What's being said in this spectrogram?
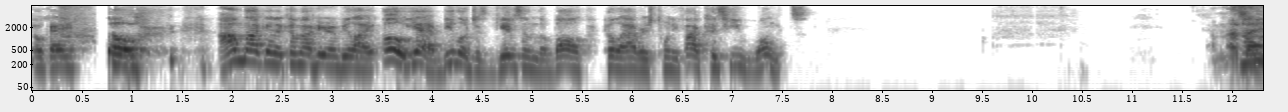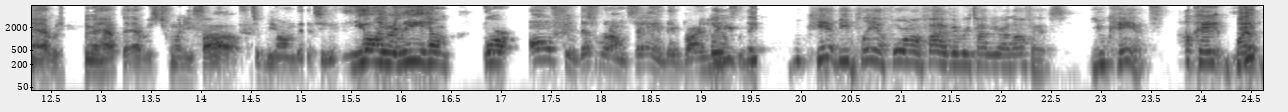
Okay. So I'm not going to come out here and be like, oh, yeah, if D'Lo just gives him the ball, he'll average 25 because he won't. I'm not saying average. You don't even have to average 25 to be on that team. You don't even need him for offense. That's what I'm saying. They brought him But in for the you can't be playing four on five every time you're on offense. You can't. Okay, but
